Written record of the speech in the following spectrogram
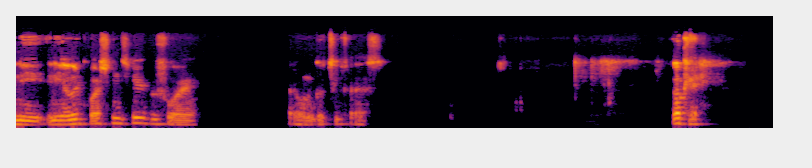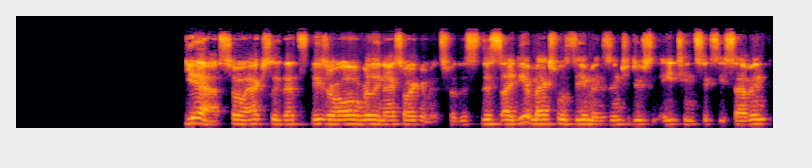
Any any other questions here before I I don't want to go too fast. Okay. Yeah, so actually, that's these are all really nice arguments. So this this idea of Maxwell's demon is introduced in 1867,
